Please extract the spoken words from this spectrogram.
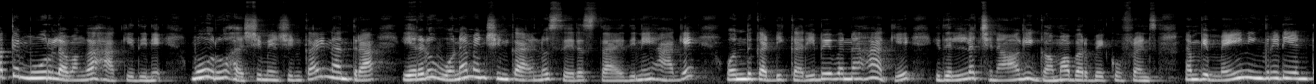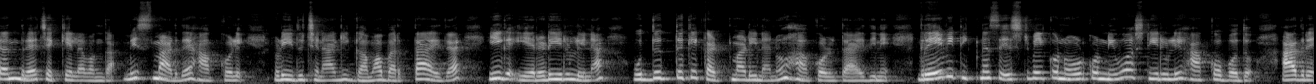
ಮತ್ತು ಮೂರು ಲವಂಗ ಹಾಕಿದ್ದೀನಿ. ಮೂರು ಹಸಿಮೆಣಸಿನ್ಕಾಯಿ, ನಂತರ ಎರಡು ಒಣಮೆಣಸಿನ್ಕಾಯನ್ನು ಸೇರಿಸ್ತಾ ಇದ್ದೀನಿ. ಹಾಗೆ ಒಂದು ಕಡ್ಡಿ ಕರಿಬೇವನ್ನು ಹಾಕಿ ಇದೆಲ್ಲ ಚೆನ್ನಾಗಿ ಘಮ ಬರಬೇಕು ಫ್ರೆಂಡ್ಸ್ ನಮಗೆ ಮೇಯ್ನ್ ಇಂಗ್ರೀಡಿಯೆಂಟ್ ಅಂದರೆ ಚಕ್ಕೆ ಲವಂಗ. ಮಿಸ್ ಮಾಡದೆ ಹಾಕ್ಕೊಳ್ಳಿ. ನೋಡಿ, ಇದು ಚೆನ್ನಾಗಿ ಘಮ ಬರ್ತಾ ಇದೆ. ಈಗ ಎರಡು ಈರುಳ್ಳಿನ ಉದ್ದುದ್ದಕ್ಕೆ ಕಟ್ ಮಾಡಿ ನಾನು ಹಾಕ್ಕೊಳ್ತಾ ಇದ್ದೀನಿ. ಗ್ರೇವಿ ತಿಕ್ನೆಸ್ ಎಷ್ಟು ಬೇಕೋ ನೋಡ್ಕೊಂಡು ನೀವು ಅಷ್ಟು ಈರುಳ್ಳಿ ಹಾಕ್ಕೋಬೋದು. ಆದರೆ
